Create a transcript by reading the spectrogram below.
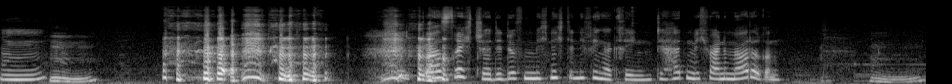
Hm. Mhm. Du hast recht, Jay, die dürfen mich nicht in die Finger kriegen. Die halten mich für eine Mörderin. Dum,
